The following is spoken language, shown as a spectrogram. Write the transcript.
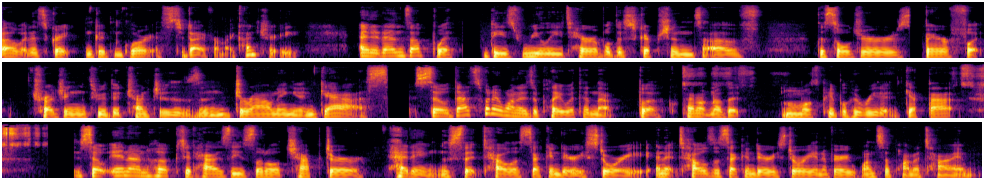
"Oh, it is great and good and glorious to die for my country," and it ends up with these really terrible descriptions of the soldiers barefoot trudging through the trenches and drowning in gas. So that's what I wanted to play with in that book. I don't know that most people who read it get that. So in Unhooked, it has these little chapter headings that tell a secondary story, and it tells a secondary story in a very once upon a time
